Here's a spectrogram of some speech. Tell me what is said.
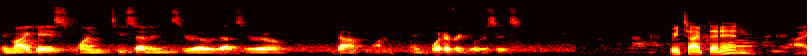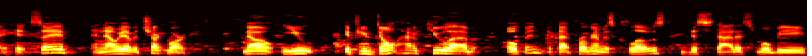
In my case, 1270.0.1 and whatever yours is. We type that in, I hit save, and now we have a check mark. Now, you, if you don't have QLab open, if that program is closed, this status will be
